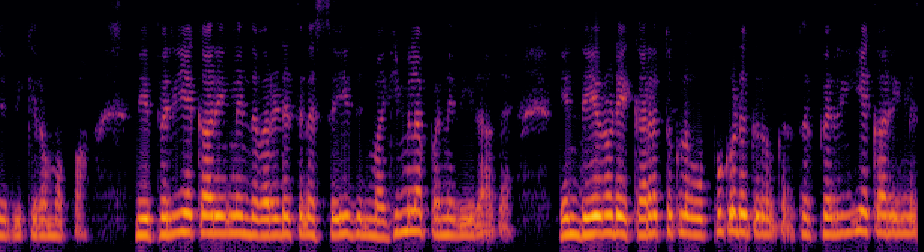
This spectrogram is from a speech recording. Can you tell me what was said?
ஜெபிக்கிறோம் அப்பா. நீர் பெரிய காரியங்களை இந்த வருடத்துல செய்து மகிமில பண்ணுவீராக. என் தேவனுடைய கரத்துக்குள்ள ஒப்பு கொடுக்கிறோம் கருத்தர் பெரிய காரியங்களை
